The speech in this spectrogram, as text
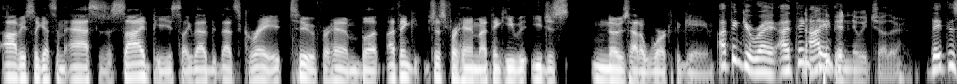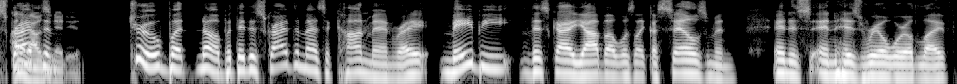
Obviously, get some ass as a side piece, like that. That's great too for him. But I think just for him, I think he he just knows how to work the game. I think you're right. I think No, I they think they knew each other. they I think described I was him an idiot. True, but no, but they described him as a con man, right? Maybe this guy Yaba was like a salesman in his in his real world life.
